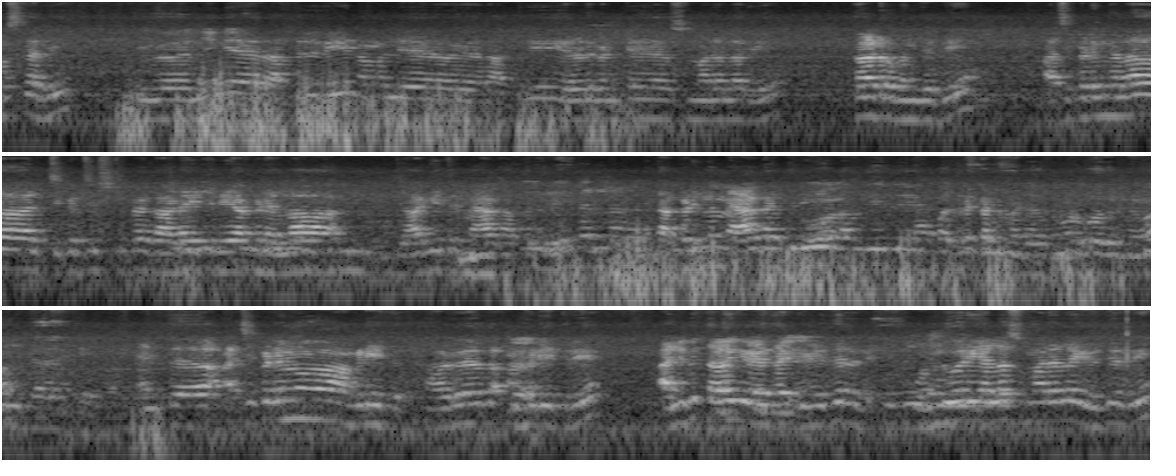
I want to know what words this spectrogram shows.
ನಮಸ್ಕಾರ ರೀ. ಈಗ ನಿನ್ನೆ ರಾತ್ರಿ ರೀ, ನಮ್ಮಲ್ಲಿ ರಾತ್ರಿ ಎರಡು ಗಂಟೆ ಸುಮಾರೆಲ್ಲ ರೀ, ಕಾಡ್ರ ಬಂದಿದ್ರಿ ಆಚೆ ಕಡೆಯಿಂದೆಲ್ಲ ಚಿಕನ್ ಸಿಕ್ಸ್ಟಿ ಫೈವ್ ಗಾಡಿ ಐತ್ರಿ, ಆ ಕಡೆ ಎಲ್ಲ ಜಾಗ ಐತ್ರಿ, ಮ್ಯಾಗ ಹಾಕ್ತೀರಿ ಆ ಕಡೆಯಿಂದ ಮ್ಯಾಗ ಐತ್ರಿ ನಮ್ದು ಇದು ಪತ್ರ ಕಟ್ ಮಾಡ್ಯಾರ ನೋಡ್ಬೋದು ನೀವು. ಅಂತ ಆಚೆ ಕಡೆನೂ ಅಂಗಡಿ ಐತ್ರಿ ಹಾರ್ಡ್ವೇರ್ ಅಂಗಡಿ ಐತ್ರಿ. ಅಲ್ಲಿ ಬಿ ತಳಗೆ ಇಳ್ದ ಇಳ್ದಿರ್ರಿ ಒಂದೂವರೆ ಎಲ್ಲ ಸುಮಾರೆಲ್ಲ ಇಳ್ದಿರ್ರಿ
